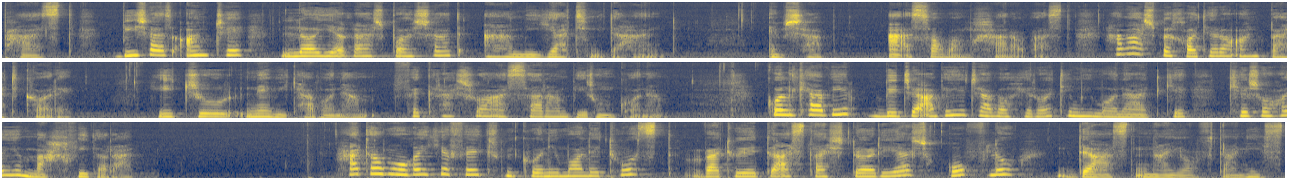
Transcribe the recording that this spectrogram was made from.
پست بیش از آنچه لایقش باشد اهمیت می دهند. امشب اعصابم خراب است. همش به خاطر آن بدکاره. هیچ جور نمی توانم فکرش را از سرم بیرون کنم. گلکویر به جعبه جواهراتی میماند که کشوهای مخفی دارد. حتی موقعی که فکر می‌کنی مال توست و توی دستش داریش قفل و دست نیافتنی است.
